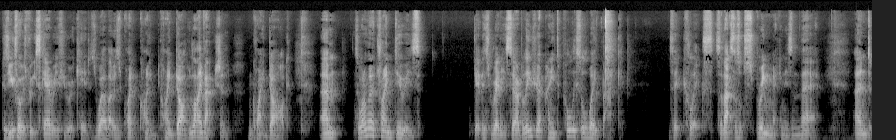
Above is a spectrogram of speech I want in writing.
because UFO was pretty scary if you were a kid as well. That was quite quite quite dark, live action and quite dark. Um, so what I'm going to try and do is get this ready. So I believe you, I need to pull this all the way back so it clicks. So that's the sort of spring mechanism there. And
